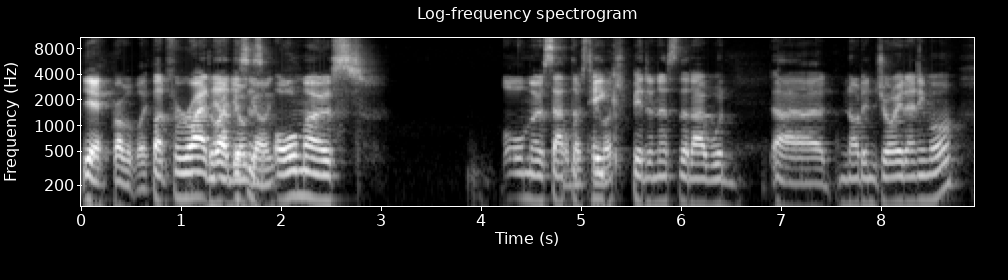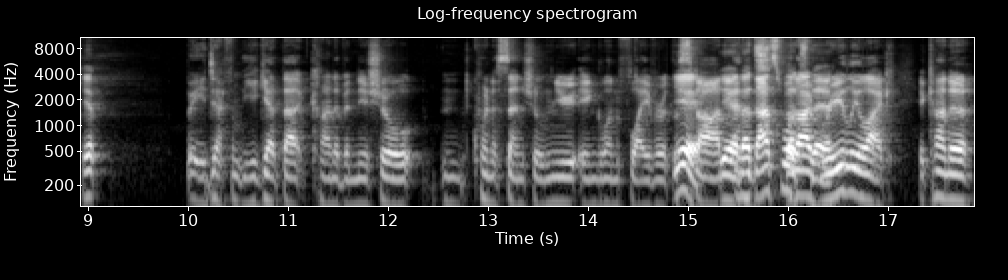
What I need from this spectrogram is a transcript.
Yeah, probably. But for right now, this is going. almost almost at Almost the peak bitterness that I would uh, not enjoy it anymore. Yep. But you definitely you get that kind of initial quintessential New England flavor at the Yeah, start, yeah, and that's- that's, what that's I there. really like. It kind of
